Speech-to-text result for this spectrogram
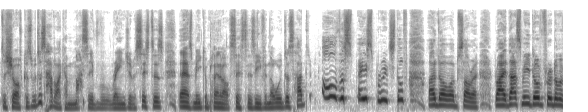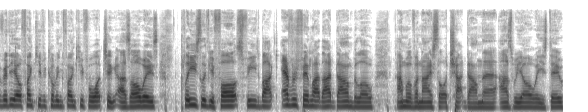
to show off, because we just had like a massive range of sisters. There's me complaining about sisters, even though we just had all the Space Marine stuff. I know, I'm sorry. Right, that's me done for another video. Thank you for coming. Thank you for watching. As always, please leave your thoughts, feedback, everything like that down below, and we'll have a nice little chat down there, as we always do.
